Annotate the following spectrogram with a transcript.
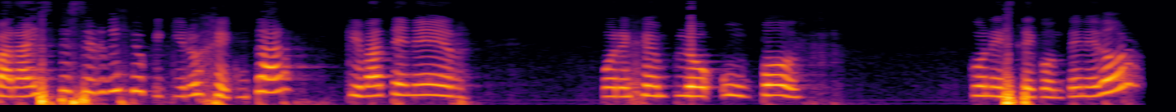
para este servicio que quiero ejecutar, que va a tener, por ejemplo, un pod con este contenedor,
